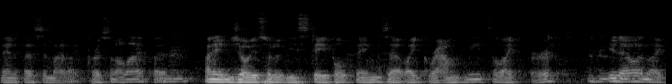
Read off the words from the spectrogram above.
manifests in my like personal life. I, Mhm. I enjoy sort of these staple things that like ground me to like earth. Mhm. You know, and like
